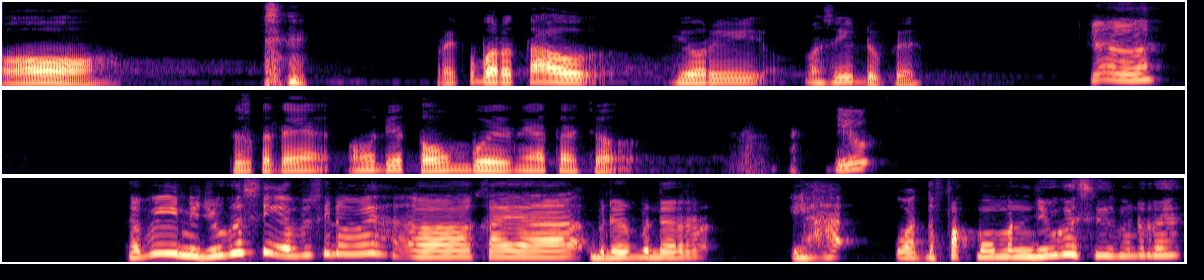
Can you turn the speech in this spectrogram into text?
Oh, mereka baru tahu Hiyori masih hidup ya. Heeh. Terus katanya, oh dia tomboy ternyata, cok. Yuk. Tapi ini juga sih apa sih namanya? eh, kayak bener-bener ya what the fuck moment juga sih sebenarnya.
